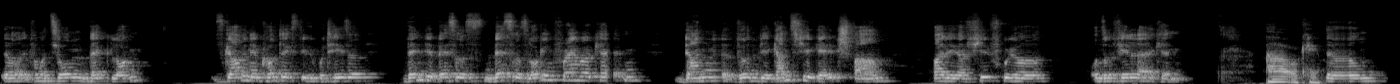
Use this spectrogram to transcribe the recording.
äh, Informationen wegloggen. Es gab in dem Kontext die Hypothese, wenn wir besseres, ein besseres Logging-Framework hätten, dann würden wir ganz viel Geld sparen weil wir ja viel früher unsere Fehler erkennen. Ah, okay. Ähm,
